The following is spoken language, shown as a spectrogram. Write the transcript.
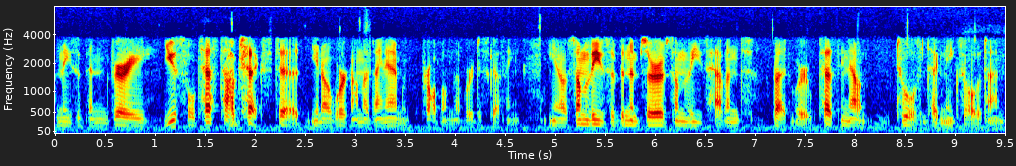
and these have been very useful test objects to you know work on the dynamic problem that we're discussing. You know, some of these have been observed, some of these haven't, but we're testing out tools and techniques all the time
